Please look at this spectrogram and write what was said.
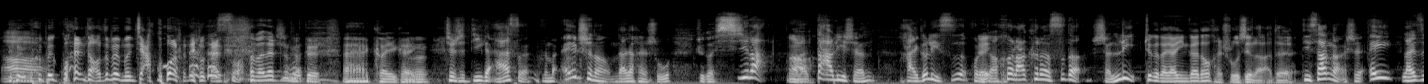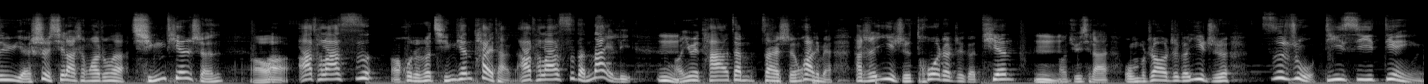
啊被关脑子被门夹过了那种感觉。所罗门的智慧，对，哎，可以可以嗯，这是第一个 S。那么 H 呢？我们大家很熟，这个希腊啊。啊大力神海格力斯或者叫哎赫拉克勒斯的神力。这个大家应该都很熟悉了，对，第三个是 A，来自于也是希腊神话中的擎天神哦啊，阿特拉斯啊，或者说擎天泰坦阿特拉斯的耐力，嗯。啊，因为他在在神话里面，他是一直拖着这个天，嗯。啊举起来。我们知道这个一直资助 DC 电影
